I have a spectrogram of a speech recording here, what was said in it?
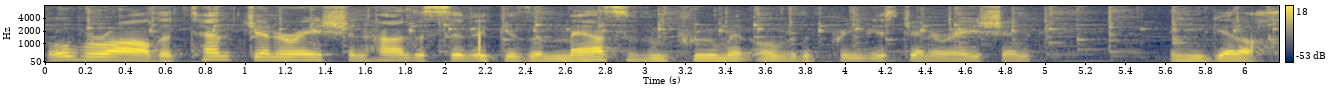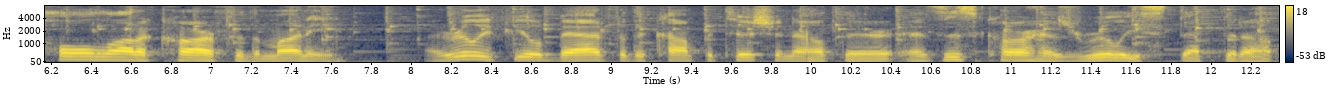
Overall, the 10th generation Honda Civic is a massive improvement over the previous generation, and you get a whole lot of car for the money. I really feel bad for the competition out there as this car has really stepped it up.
